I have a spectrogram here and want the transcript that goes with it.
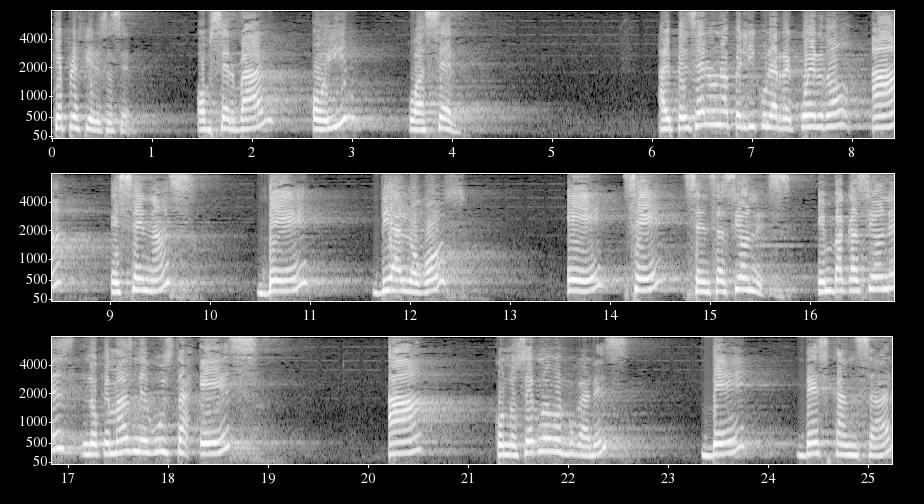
¿Qué prefieres hacer? ¿Observar, oír o hacer? Al pensar en una película recuerdo A, escenas, B, diálogos, E, C, sensaciones. En vacaciones lo que más me gusta es A, conocer nuevos lugares, B, descansar,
